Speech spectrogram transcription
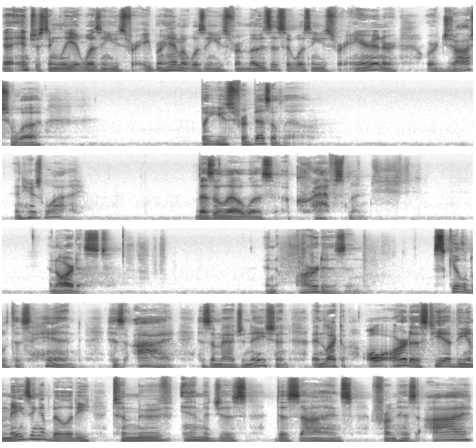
Now, interestingly, it wasn't used for Abraham, it wasn't used for Moses, it wasn't used for Aaron or, or Joshua, but used for Bezalel. And here's why Bezalel was a craftsman, an artist, an artisan, skilled with his hand, his eye, his imagination. And like all artists, he had the amazing ability to move images, designs from his eye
